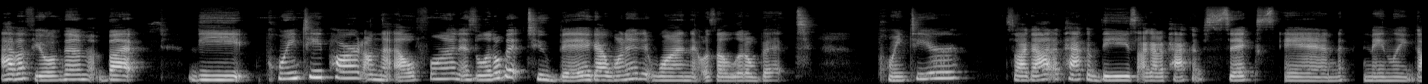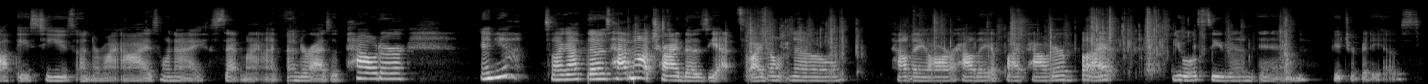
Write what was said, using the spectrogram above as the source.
I have a few of them, but the pointy part on the e.l.f. one is a little bit too big. I wanted one that was a little bit pointier. So I got a pack of these. I got a pack of six and mainly got these to use under my eyes when I set my under eyes with powder. And yeah, so I got those. Have not tried those yet, so I don't know how they are, how they apply powder, but you will see them in future videos.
